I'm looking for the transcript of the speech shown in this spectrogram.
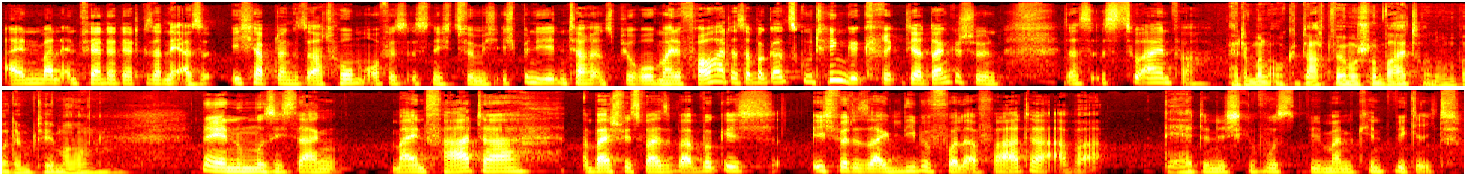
einen Mann entfernt der hat gesagt, nee, also ich habe dann gesagt, Homeoffice ist nichts für mich. Ich bin jeden Tag ins Büro. Meine Frau hat das aber ganz gut hingekriegt. Ja, danke schön. Das ist zu einfach. Hätte man auch gedacht, wären wir schon weiter ne, bei dem Thema. Naja, nun muss ich sagen, mein Vater beispielsweise war wirklich, ich würde sagen, liebevoller Vater, aber der hätte nicht gewusst, wie man ein Kind wickelt.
